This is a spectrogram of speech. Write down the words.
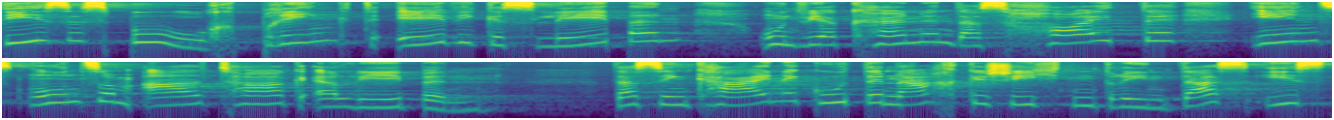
Dieses Buch bringt ewiges Leben und wir können das heute in unserem Alltag erleben. Das sind keine gute Nachtgeschichten drin. Das ist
